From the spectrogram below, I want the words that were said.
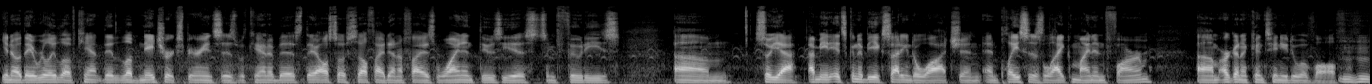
you know they really love can they love nature experiences with cannabis they also self-identify as wine enthusiasts and foodies um, so yeah i mean it's going to be exciting to watch and, and places like mine and farm um, are going to continue to evolve. Mm-hmm.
